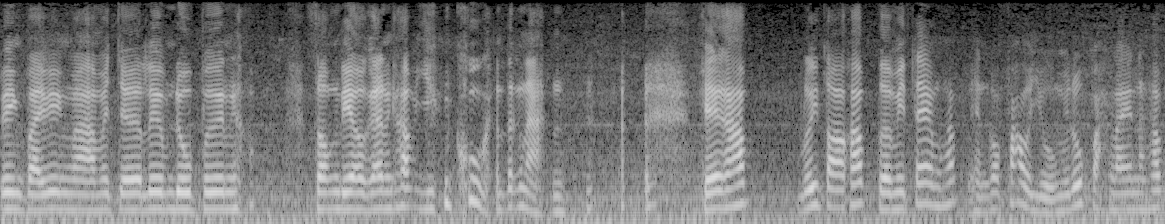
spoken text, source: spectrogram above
วิ่งไปวิ่งมามาเจอลืมดูปืนครับ ซองเดียวกันครับยิงคู่กันตั้งนานโอเคครับลุยต่อครับเผื่อมีแต้มครับ เห็นก็เฝ้าอยู่ไม่รู้ปะอะไรนะครับ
